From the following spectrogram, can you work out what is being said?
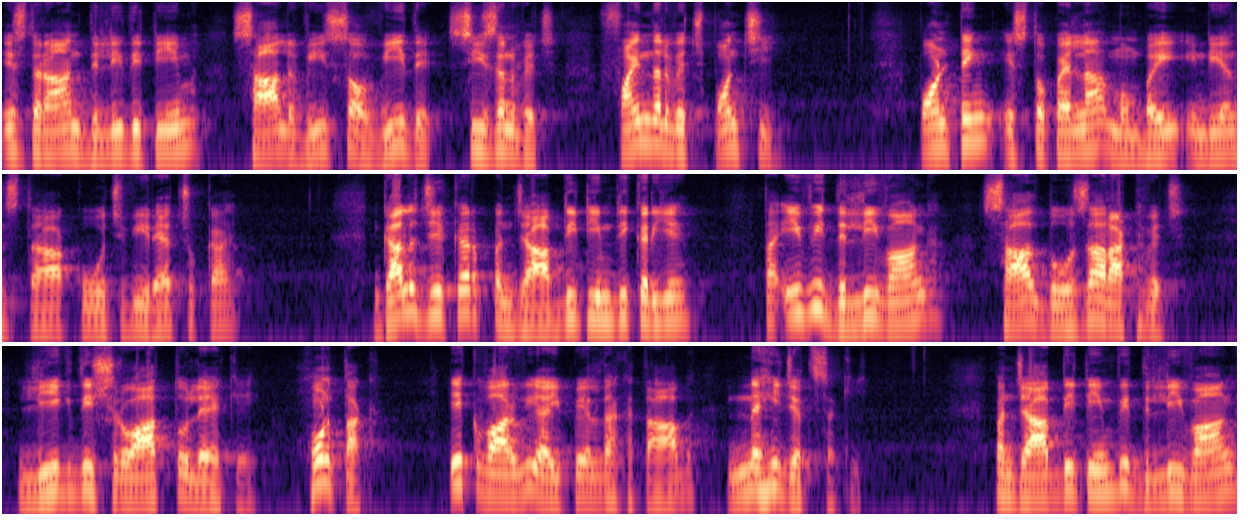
ਇਸ ਦੌਰਾਨ ਦਿੱਲੀ ਦੀ ਟੀਮ ਸਾਲ 2020 ਦੇ ਸੀਜ਼ਨ ਵਿੱਚ ਫਾਈਨਲ ਵਿੱਚ ਪਹੁੰਚੀ। ਪੌਂਟਿੰਗ ਇਸ ਤੋਂ ਪਹਿਲਾਂ ਮੁੰਬਈ ਇੰਡੀਅਨਸ ਦਾ ਕੋਚ ਵੀ ਰਹਿ ਚੁੱਕਾ ਹੈ। ਗੱਲ ਜੇਕਰ ਪੰਜਾਬ ਦੀ ਟੀਮ ਦੀ ਕਰੀਏ, ਤਾਂ ਇਹ ਵੀ ਦਿੱਲੀ ਵਾਂਗ ਸਾਲ 2008 ਵਿੱਚ ਲੀਗ ਦੀ ਸ਼ੁਰੂਆਤ ਤੋਂ ਲੈ ਕੇ ਹੁਣ ਤੱਕ ਇੱਕ ਵਾਰ ਵੀ ਆਈਪੀਐਲ ਦਾ ਖਿਤਾਬ ਨਹੀਂ ਜਿੱਤ ਸਕੀ। ਪੰਜਾਬ ਦੀ ਟੀਮ ਵੀ ਦਿੱਲੀ ਵਾਂਗ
